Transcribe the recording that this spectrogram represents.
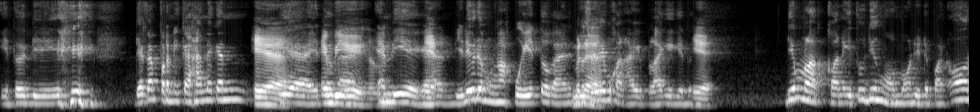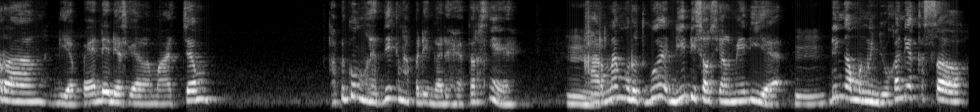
itu di dia kan pernikahannya kan Iya, itu MBA. kan, MBA kan Iya. dia, dia udah mengakui itu kan Benar. maksudnya bukan aib lagi gitu Iya. dia melakukan itu dia ngomong di depan orang dia pede dia segala macem tapi gue ngeliat dia kenapa dia nggak ada hatersnya ya Hmm. karena menurut gue dia di sosial media Hmm. dia nggak menunjukkan dia kesel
